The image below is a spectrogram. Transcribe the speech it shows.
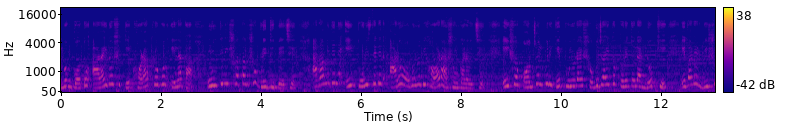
এবং গত আড়াই দশকে খরাপ্রবণ এলাকা উনত্রিশ শতাংশ বৃদ্ধি পেয়েছে। আগামী দিনে এই পরিস্থিতির আরও অবনতি হওয়ার আশঙ্কা রয়েছে। এইসব অঞ্চলগুলিকে পুনরায় সবুজায়িত করে তোলার লক্ষ্যে এবারের বিশ্ব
